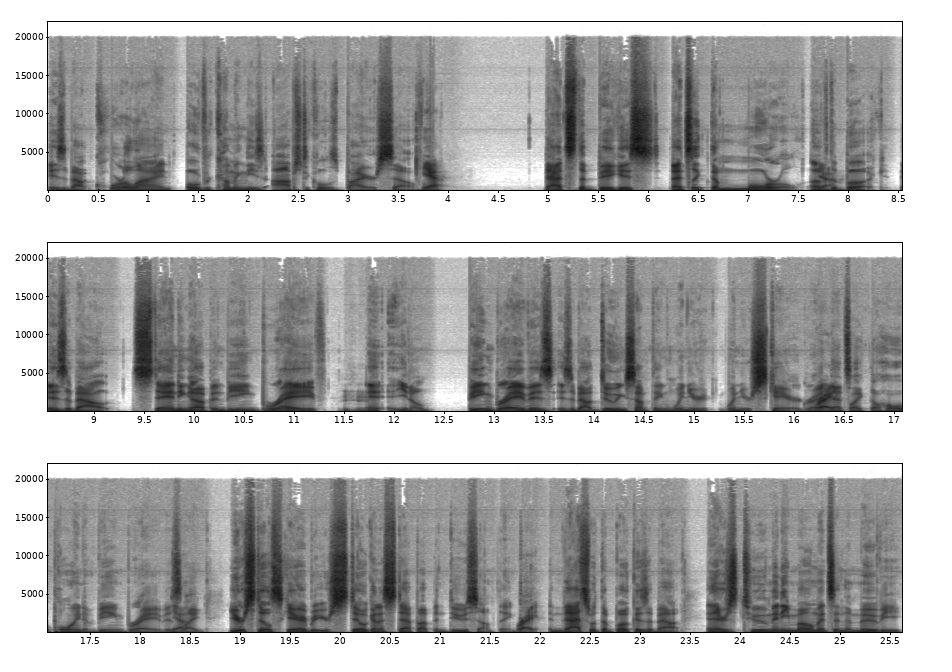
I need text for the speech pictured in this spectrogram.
is about Coraline overcoming these obstacles by herself. Yeah. That's the biggest. That's like the moral of Yeah. the book is about standing up and being brave. Mm-hmm. Eh, you know, being brave is is about doing something when you're when you're scared, right? Right. That's like the whole point of being brave. Is Yeah. like you're still scared, but you're still going to step up and do something. Right. And that's what the book is about. And there's too many moments in the movie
